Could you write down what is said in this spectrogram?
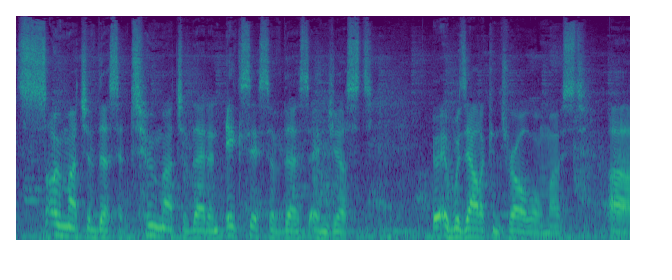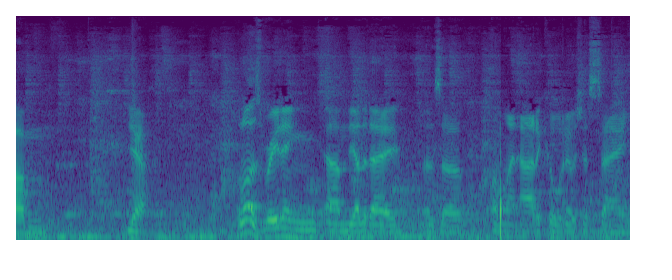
so much of this and too much of that and excess of this and just, it was out of control almost. Um, yeah. Well, I was reading um, the other day. There was a online article, and it was just saying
